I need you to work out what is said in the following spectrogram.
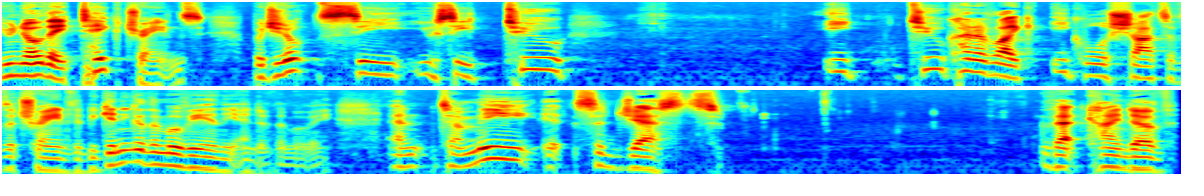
You know they take trains, but you don't see. You see two, e- two kind of like equal shots of the train at the beginning of the movie and the end of the movie. And to me, it suggests that kind of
